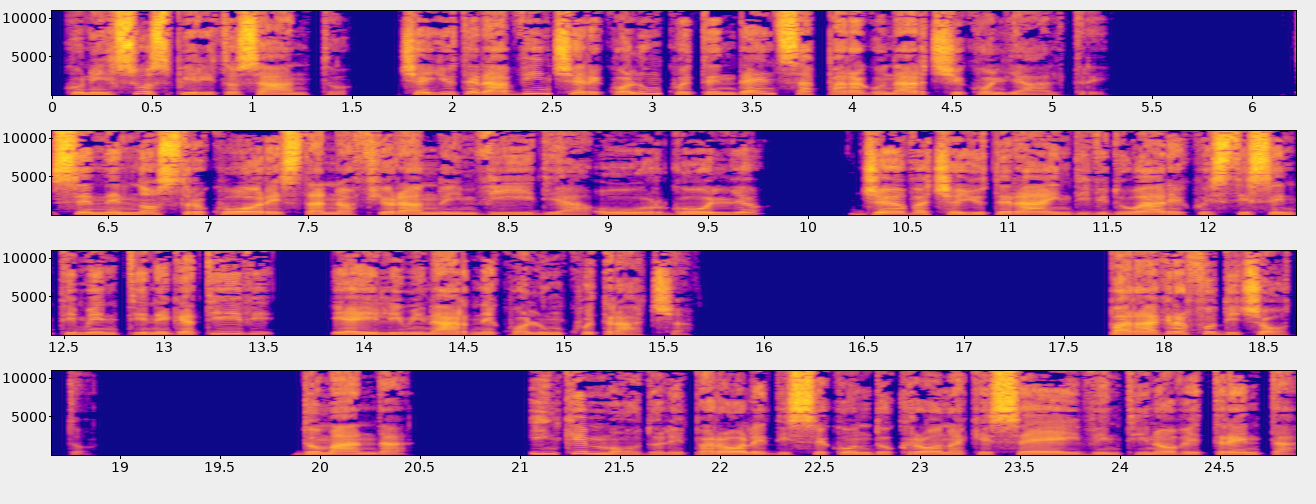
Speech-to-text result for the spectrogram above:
Con il suo Spirito Santo ci aiuterà a vincere qualunque tendenza a paragonarci con gli altri. Se nel nostro cuore stanno affiorando invidia o orgoglio, Geova ci aiuterà a individuare questi sentimenti negativi e a eliminarne qualunque traccia. Paragrafo 18. Domanda. In che modo le parole di Secondo Cronache 6, 29 e 30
